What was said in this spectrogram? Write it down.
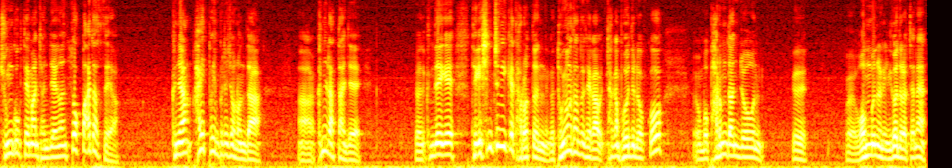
중국 대만 전쟁은 쏙 빠졌어요. 그냥 하이퍼 인플레이션 온다. 아, 큰일 났다 이제. 어, 근데 이게 되게 심층 있게 다뤘던 그 동영상도 제가 잠깐 보여드렸고 어, 뭐 발음도 안 좋은 그 어, 원문을 읽어드렸잖아요.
